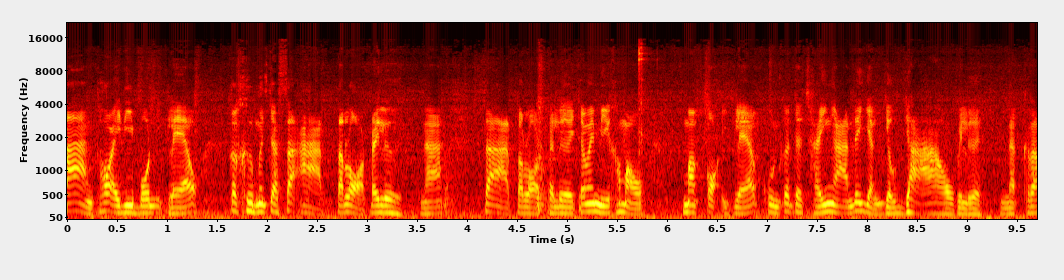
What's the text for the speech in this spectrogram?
ล่างท่อไอดีบนอีกแล้ว ก็คือมันจะสะอาดตลอดไปเลยนะสะอาดตลอดไปเลยจะไม่มีขมเหลามาเกาะอีกแล้ว คุณก็จะใช้งานได้อย่างยาวๆไปเลยนะครับ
